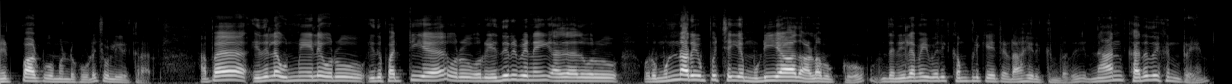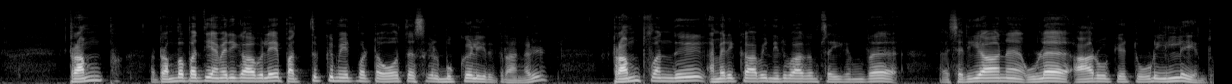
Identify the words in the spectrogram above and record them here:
நிற்பாட்டுவோம் என்று கூட சொல்லியிருக்கிறார். அப்போ இதில் உண்மையிலே ஒரு இது பற்றிய ஒரு ஒரு எதிர்வினை அதாவது ஒரு ஒரு முன்னறிவிப்பு செய்ய முடியாத அளவுக்கு இந்த நிலைமை வெரி கம்ப்ளிகேட்டடாக இருக்கின்றது. நான் கருதுகின்றேன் ட்ரம்ப் ட்ரம்பை பற்றி அமெரிக்காவிலே பத்துக்கு மேற்பட்ட ஓத்தர்ஸ்கள் புக் எழுதியிருக்கிறாங்க ட்ரம்ப் வந்து அமெரிக்காவை நிர்வாகம் செய்கின்ற சரியான உள ஆரோக்கியத்தோடு இல்லை என்று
